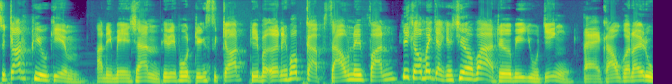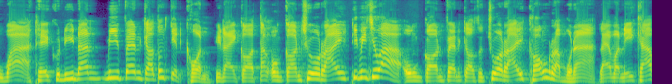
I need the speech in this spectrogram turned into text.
สกอตพิวกิม แอนิเมชันที่ได้พูดถึงสกอตที่บังเอิญได้พบกับสาวในฝัน ที่เขาไม่อยากจะเชื่อว่าเธอมีอยู่จริง แต่เขาก็ได้รู้ว่าเธอคนนี้นั้นมีแฟนเก่าต้องเจ็ดคนที่ได้ก่อตั้งองค์กรชั่วร้ายที่มีชื่อว่าองค์กรแฟนเก่าสุดชั่วร้ายของรามูนาและวันนี้ครับ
